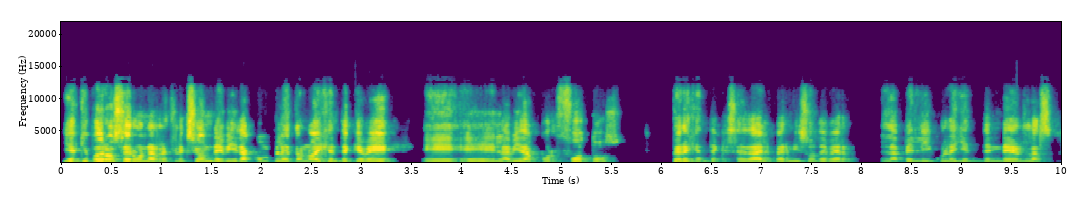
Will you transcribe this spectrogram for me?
Y aquí podemos hacer una reflexión de vida completa, ¿no? Hay gente que ve eh, eh, la vida por fotos, pero hay gente que se da el permiso de ver la película y entender las,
